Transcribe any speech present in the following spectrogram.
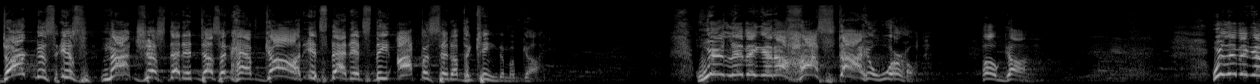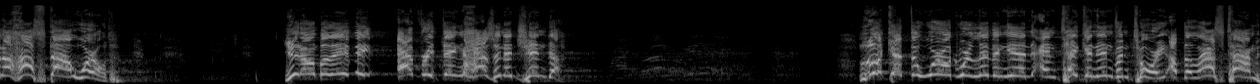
Darkness is not just that it doesn't have God, it's that it's the opposite of the kingdom of God. We're living in a hostile world. Oh, God. We're living in a hostile world. You don't believe me? Everything has an agenda. Look at the world we're living in and take an inventory of the last time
